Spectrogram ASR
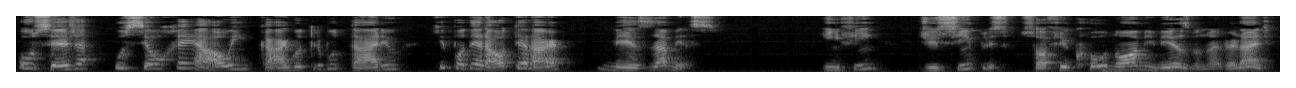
ou seja, o seu real encargo tributário, que poderá alterar mês a mês. Enfim, de simples só ficou o nome mesmo, não é verdade?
